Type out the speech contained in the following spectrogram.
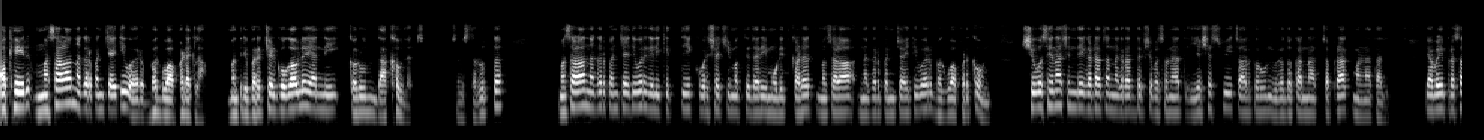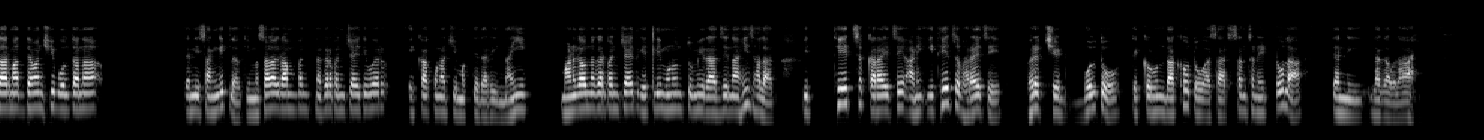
अखेर मसाळा नगरपंचायतीवर भगवा फडकला. मंत्री भरतशेठ गोगावले यांनी करून दाखवलंच. सविस्तर वृत्त मसाळा नगरपंचायतीवर गेली कित्येक वर्षाची मक्तेदारी मोडीत काढत मसाळा नगरपंचायतीवर भगवा फडकवून शिवसेना शिंदे गटाचा नगराध्यक्ष बसवण्यात यशस्वी चाल करून विरोधकांना चपराक मारण्यात आली. यावेळी प्रसार माध्यमांशी बोलताना त्यांनी सांगितलं की मसाळा ग्रामपंच नगरपंचायतीवर एका कुणाची मक्तेदारी नाही माणगाव नगरपंचायत घेतली म्हणून तुम्ही राजे नाही झालात. इथेच करायचे आणि इथेच भरायचे. भरत शेठ बोलतो ते करून दाखवतो असा सनसनीत टोला त्यांनी लगावला आहे.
